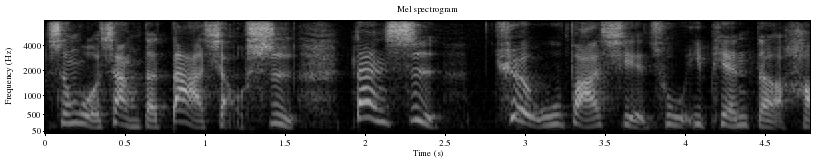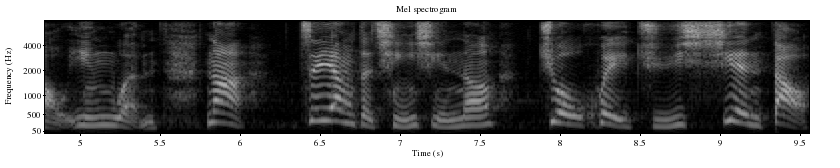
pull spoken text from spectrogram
生活上的大小事，但是却无法写出一篇的好英文。那这样的情形呢，就会局限到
